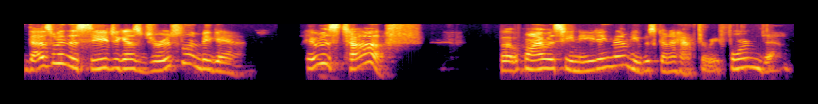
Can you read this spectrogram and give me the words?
that's when the siege against Jerusalem began. It was tough. But why was he kneading them? He was going to have to reform them.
